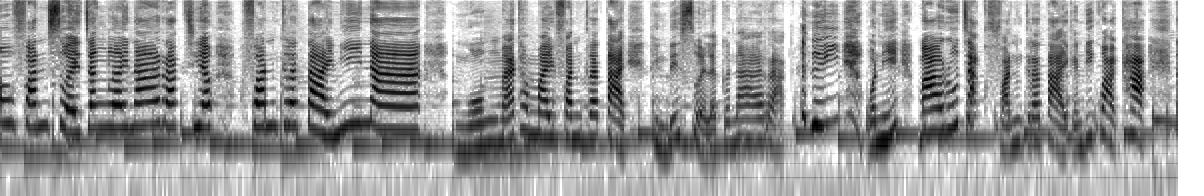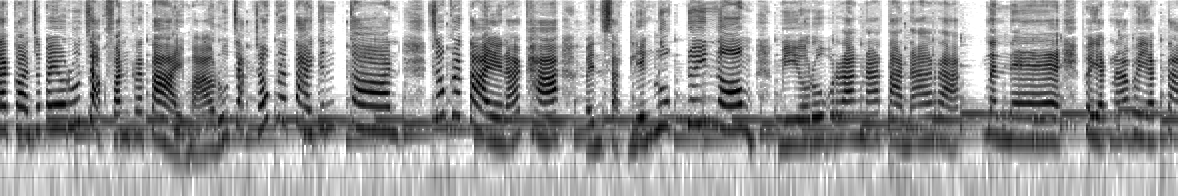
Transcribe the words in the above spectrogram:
ว ฟันสวยจังเลยน่ารักเชียว ฟันกระต่ายนี่นางงไหมทำไมฟันกระต่ายถึงได้สวยแล้วก็น่ารักวันนี้มารู้จักฟันกระต่ายกันดีกว่าค่ะ แต่ก่อนจะไปรู้จักฟันกระต่ายมารู้จักเจ้ากระต่ายกันก่อน เจ้ากระต่ายนะคะ เป็นสัตว์เลี้ยงลูกด้วยนม มีรูปร่างหน้าตาน่ารักนั่นแน่พยักหน้าพยักตา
